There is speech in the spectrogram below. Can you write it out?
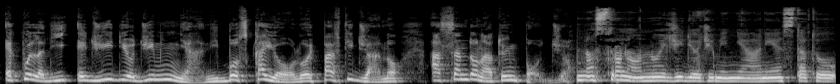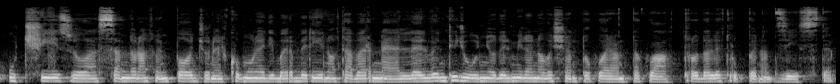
è quella di Egidio Gimignani, boscaiolo e partigiano a San Donato in Poggio. Il nostro nonno Egidio Gimignani è stato ucciso a San Donato in Poggio nel comune di Barberino Tavernelle il 20 giugno del 1944 dalle truppe naziste.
